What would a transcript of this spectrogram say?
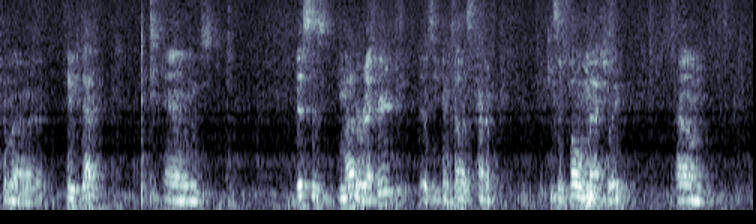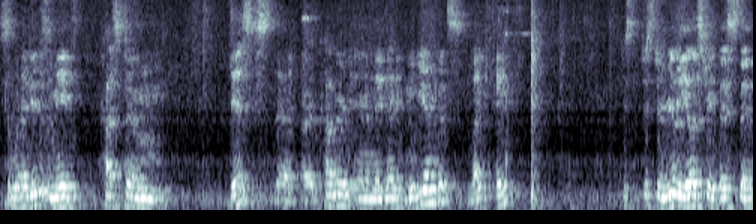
from a tape deck. And this is not a record. As you can tell, it's kind of a piece of foam, actually. Um, so what I did is I made custom discs that are covered in a magnetic medium that's like tape just, to really illustrate this, the,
